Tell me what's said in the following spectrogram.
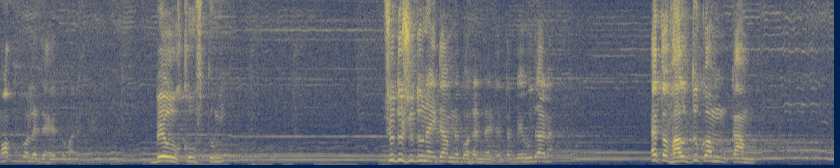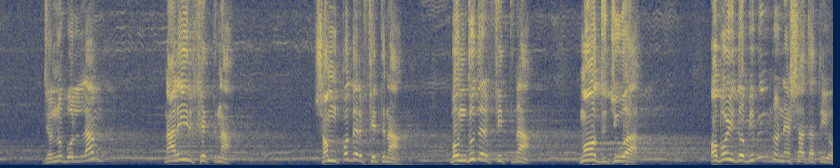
মক্কলে দেখে তোমারে? বেউকুফ তুমি। শুধু শুধু না, এটা আপনি বলেন না, এটা একটা বেহুদা না। এত ফালতু কম, কাম। জন্য বললাম, নারীর ফিতনা, সম্পদের ফিতনা, বন্ধুদের ফিতনা, মদ, জুয়া অবৈধ বিভিন্ন নেশা জাতীয়।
